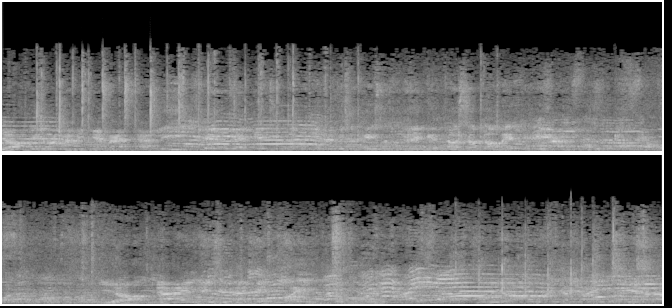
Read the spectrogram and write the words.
Ja ilman häninkiä päästään liikkeelle. Ensimmäinen kiisassa melkein 100 metriä. Ja näin ensimmäiseen vaihtoon. Ja ai ai siellä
